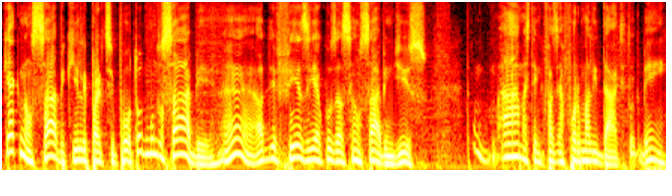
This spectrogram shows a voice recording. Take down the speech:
quem é que não sabe que ele participou? Todo mundo sabe. é, A defesa e a acusação sabem disso. Então, ah, mas tem que fazer a formalidade. Tudo bem.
